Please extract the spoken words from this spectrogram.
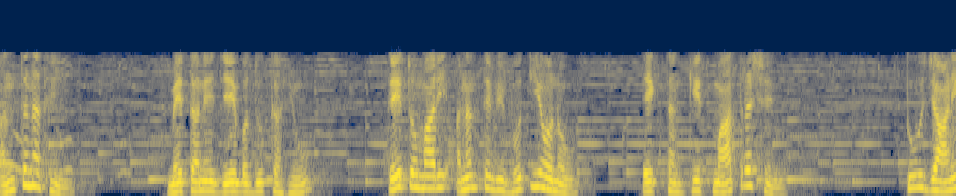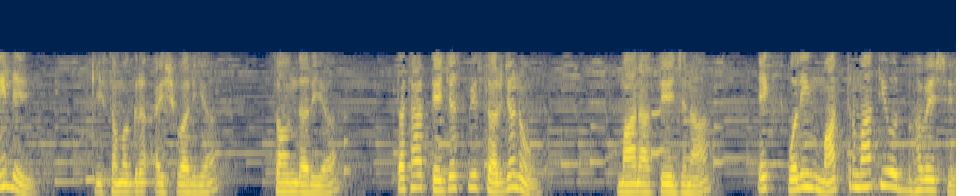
અંત નથી. મેં તને જે બધું કહ્યું તે તો મારી અનંત વિભૂતિઓનો એક સંકેત માત્ર છે તું જાણી લે કે સમગ્ર ઐશ્વર્ય, સૌંદર્ય તથા તેજસ્વી સર્જનો મારા તેજના એક સ્ફુલિંગ માત્રમાંથી ઉદ્ભવે છે.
